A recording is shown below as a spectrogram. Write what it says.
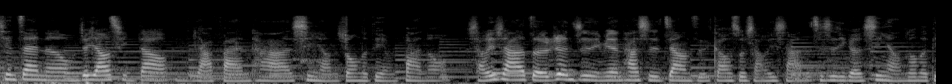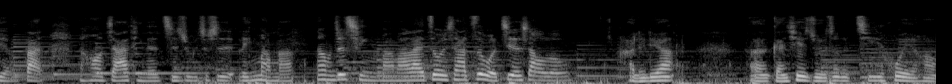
现在呢，我们就邀请到雅凡，他信仰中的典范哦。小丽莎的认知里面，他是这样子告诉小丽莎的，这是一个信仰中的典范。然后家庭的支柱就是林妈妈。那我们就请妈妈来做一下自我介绍喽。哈利路亚，呃，感谢主这个机会哈，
